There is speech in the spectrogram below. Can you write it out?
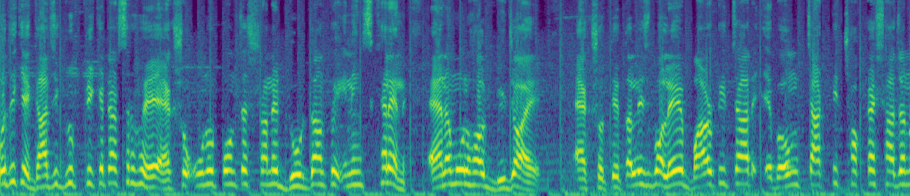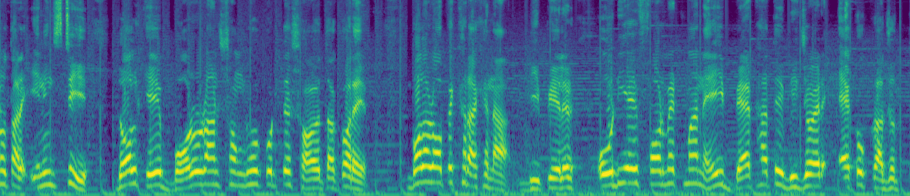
ওদিকে গাজী গ্রুপ ক্রিকেটার্সের হয়ে একশো উনপঞ্চাশ রানের দুর্দান্ত ইনিংস খেলেন এনামুল হক বিজয়। একশো তেতাল্লিশ বলে বারোটি চার এবং চারটি ছক্কায় সাজানো তার ইনিংসটি দলকে বড় রান সংগ্রহ করতে সহায়তা করে। বলার অপেক্ষা রাখে না, বিপিএল এর ওডিআই ফরম্যাট মানেই ব্যাট হাতে বিজয়ের একক রাজত্ব,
